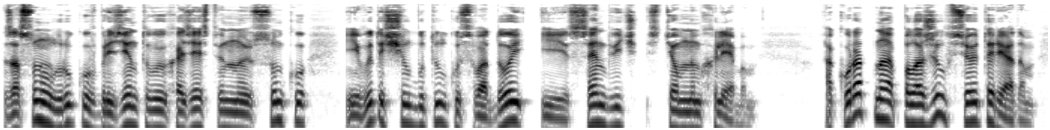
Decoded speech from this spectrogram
засунул руку в брезентовую хозяйственную сумку и вытащил бутылку с водой и сэндвич с темным хлебом. Аккуратно положил все это рядом –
